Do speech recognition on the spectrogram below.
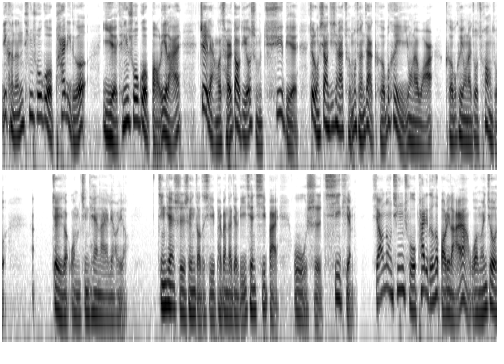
你可能听说过拍立得，也听说过宝丽来，这两个词儿到底有什么区别？这种相机现在存不存在？可不可以用来玩？可不可以用来做创作？啊，这个我们今天来聊一聊。今天是摄影早自习陪伴大家的一千七百五十七天。想要弄清楚拍立得和宝丽来啊，我们就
